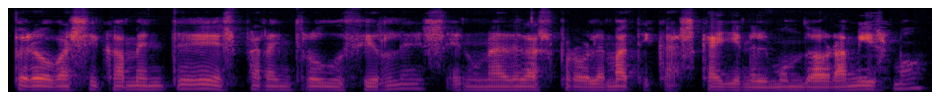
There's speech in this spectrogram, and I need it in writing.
pero básicamente es para introducirles en una de las problemáticas que hay en el mundo ahora mismo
